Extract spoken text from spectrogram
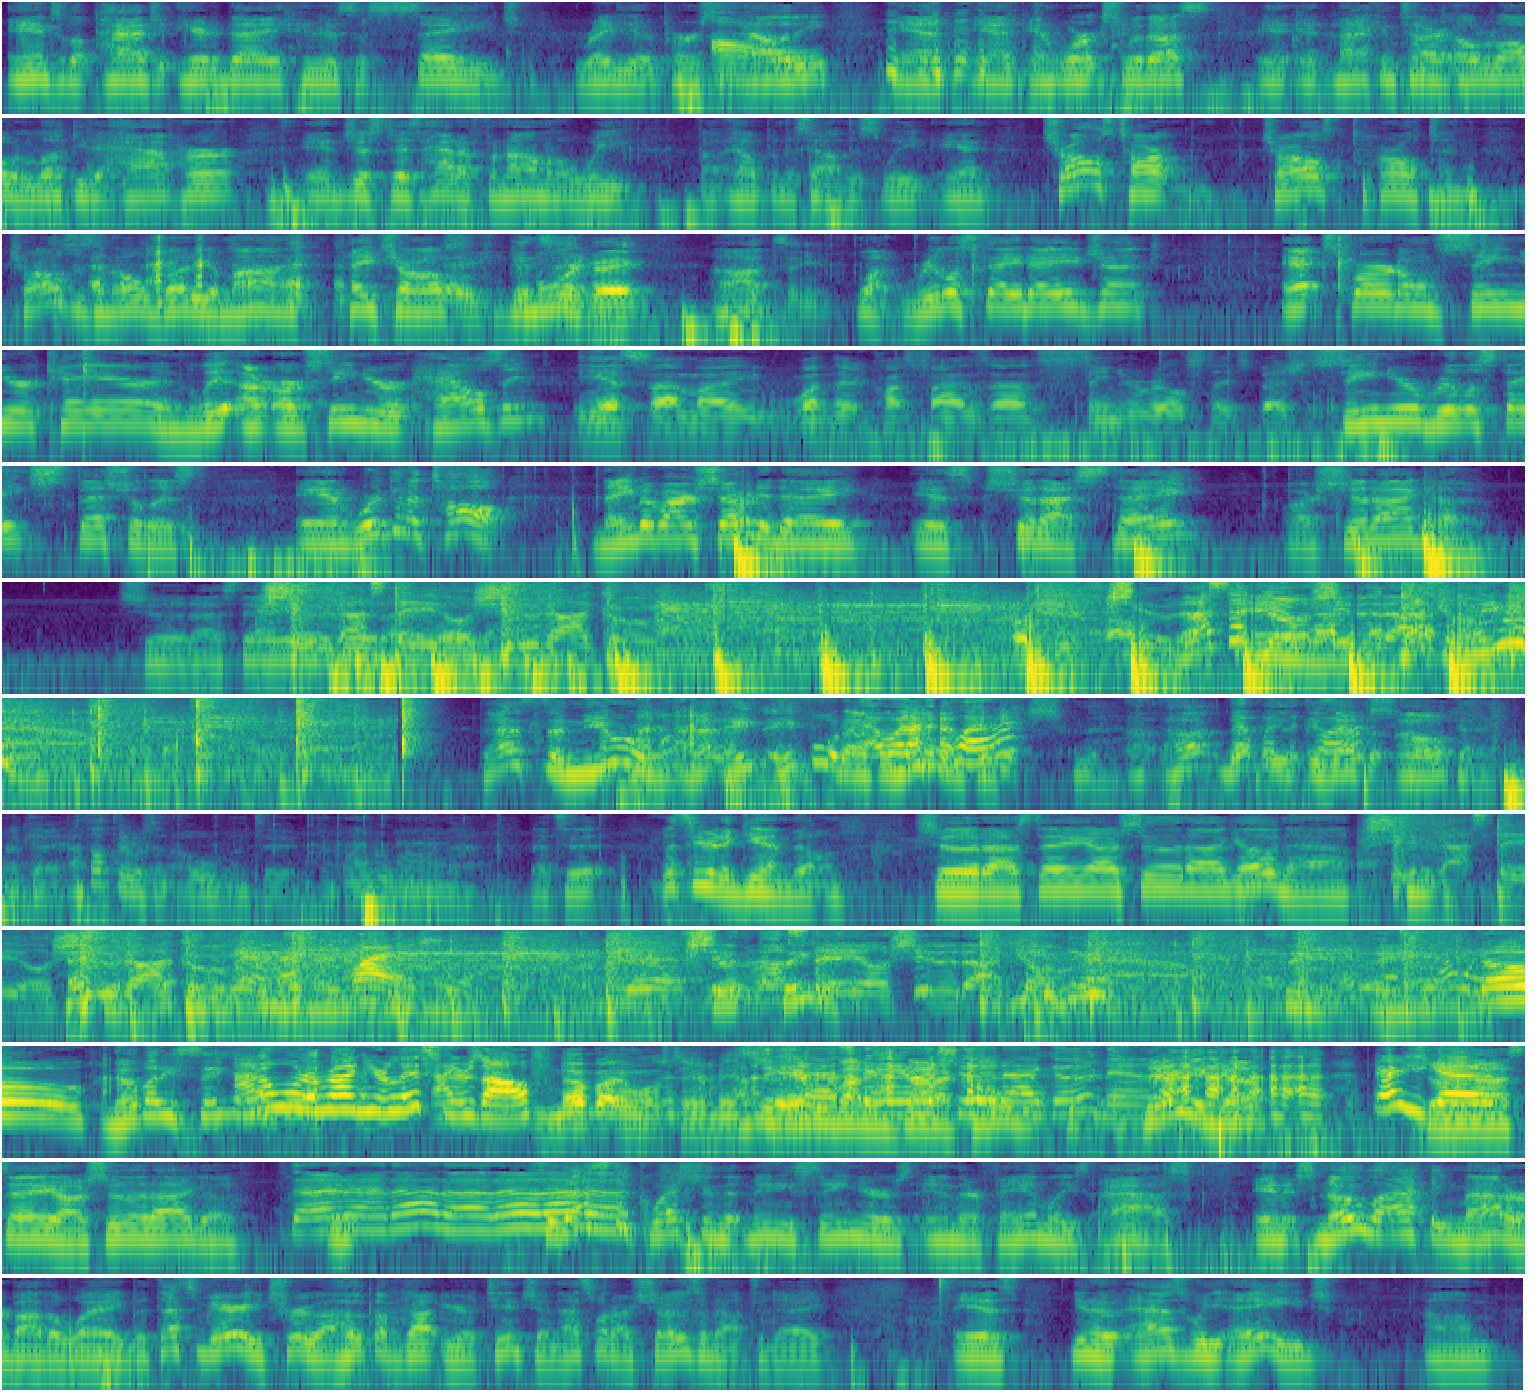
Angela Paget here today, who is a sage radio personality and, and and works with us at, at McIntyre Elder Law. We're lucky to have her, and just has had a phenomenal week uh, helping us out this week. And Charles Tarlton, Charles Tarlton, Charles is an old buddy of mine. Hey, Charles. Hey, good, good to you, morning, Greg. Uh, Good to see you. What real estate agent, expert on senior care and li- or, or senior housing, Yes, I'm a what they're classified as a senior real estate specialist. senior real estate specialist, and we're going to talk. Name of our show today is "Should I Stay or Should I Go?" Should I stay? Or should, Should I stay or should I go? Appropriate song. Should I That's a stay good or one. should I That's go? the newer one. That's the newer one. That, he, he pulled out That the wasn't the one. Clash? Uh, huh? That wasn't is, the is that Clash? the, oh, okay, okay. I thought there was an old one too, an older one than that. That's it. Let's hear it again, Milton. Should I stay or should I go now? Should I stay or should I go? Yeah, that's the Clash. Yeah. Should I stay it. or should I go now? sing it, Angel. No. Nobody's singing. I don't want to run your listeners off. Nobody wants to hear me I think sing. Should I got or a should cold. I go now? There you go. There you go. should I stay or should I go? Da, da, da, So that's the question that many seniors and their families ask. And it's no laughing matter, by the way, but that's very true. I hope I've got your attention. That's what our show's about today. Is you know, as we age, um,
